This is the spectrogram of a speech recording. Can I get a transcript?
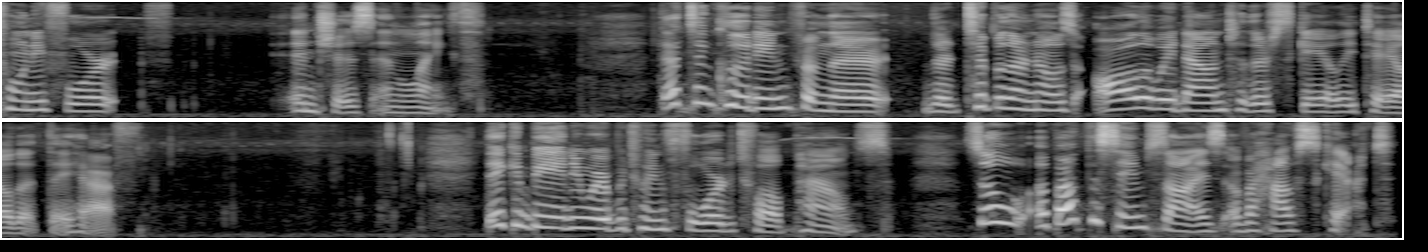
24 inches in length. That's including from their, their tip of their nose all the way down to their scaly tail that they have. They can be anywhere between 4 to 12 pounds, so about the same size of a house cat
